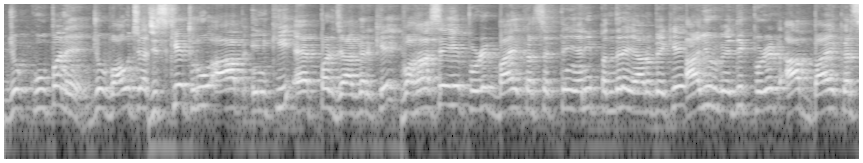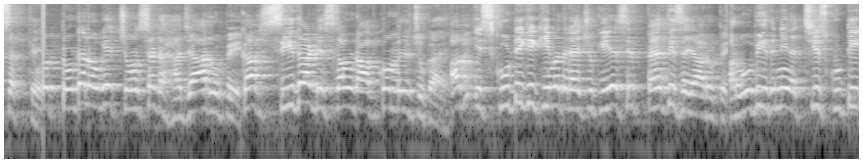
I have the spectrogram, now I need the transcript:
जो कूपन है, जो वाउचर, जिसके थ्रू आप इनकी ऐप पर जाकर के वहाँ से ये प्रोडक्ट बाय कर सकते हैं, यानी पंद्रह हज़ार रुपए के आयुर्वेदिक प्रोडक्ट आप बाय कर सकते हैं। तो टोटल हो गए चौसठ हज़ार रुपए का सीधा डिस्काउंट आपको मिल चुका है। अब स्कूटी की कीमत रह चुकी है सिर्फ़ पैंतीस हज़ार और वो भी इतनी अच्छी स्कूटी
